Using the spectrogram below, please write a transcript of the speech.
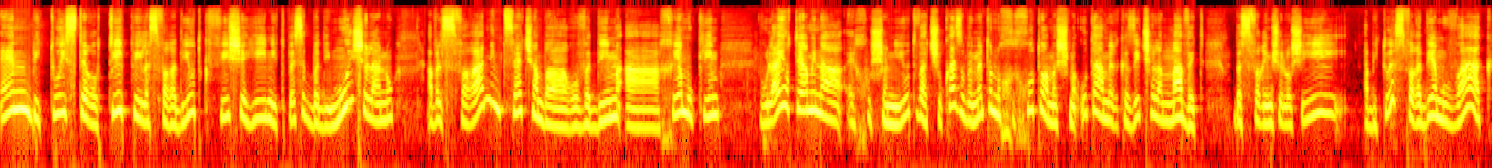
אין ביטוי סטריאוטיפי לספרדיות כפי שהיא נתפסת בדימוי שלנו, אבל ספרד נמצאת שם ברובדים הכי עמוקים, ואולי יותר מן החושניות והתשוקה, זו באמת הנוכחות או המשמעות המרכזית של המוות בספרים שלו, שהיא הביטוי הספרדי המובהק,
